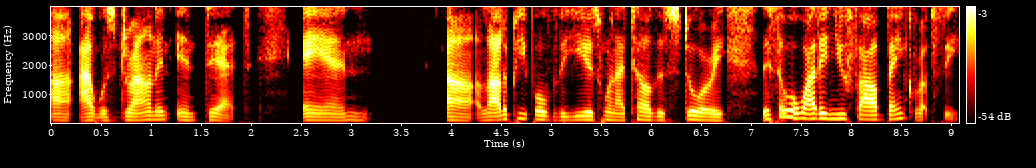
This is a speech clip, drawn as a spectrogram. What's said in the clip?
uh, I was drowning in debt. And uh, a lot of people over the years, when I tell this story, they say, Well, why didn't you file bankruptcy?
